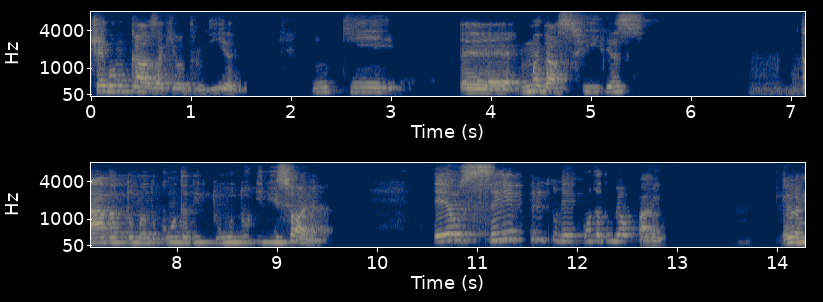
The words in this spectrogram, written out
Chegou um caso aqui outro dia em que é, uma das filhas estava tomando conta de tudo e disse: Olha, eu sempre tomei conta do meu pai. Elas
